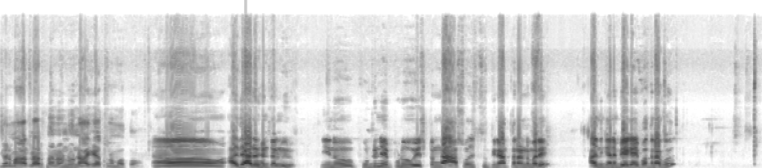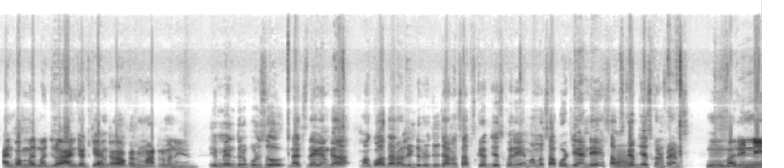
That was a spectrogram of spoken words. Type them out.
నేను మాట్లాడుతున్నాను నువ్వు నాకేస్తున్నావు మొత్తం. ఆ, అది ఆలోచించాలి మీరు. నేను ఫుడ్ని ఎప్పుడు ఇష్టంగా ఆస్వాదిస్తూ తినేస్తానండి మరి. అందుకని బేగ అయిపోద్ది నాకు. ఆయన పాపం మరి మధ్యలో ఆయనకి వచ్చేసాను కదా అవకాశం మాట్లాడమని. ఈ మెంతుల పులుసు నచ్చితే కనుక మా గోదావరి వాళ్ళ ఇంటి రుచుల ఛానల్ సబ్స్క్రైబ్ చేసుకొని మమ్మల్ని సపోర్ట్ చేయండి. సబ్స్క్రైబ్ చేసుకోండి ఫ్రెండ్స్. మరిన్ని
